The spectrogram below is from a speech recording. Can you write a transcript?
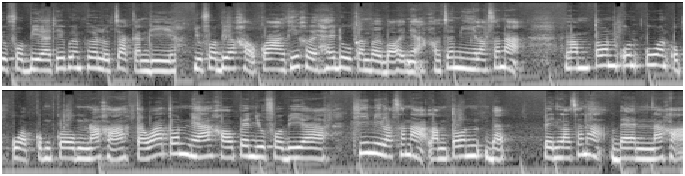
ยูโฟเบียที่เพื่อนๆรู้จักกันดียูโฟเบียเขากวางที่เคยให้ดูกันบ่อยๆเนี่ยเขาจะมีลักษณะลำต้นอ้วนๆอวบๆกลมๆนะคะ แต่ว่าต้นนี้เขาเป็นยูโฟเบียที่มีลักษณะลำต้นแบบเป็นลักษณะแบนนะคะ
